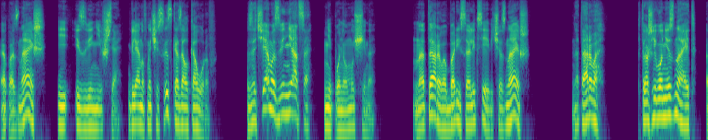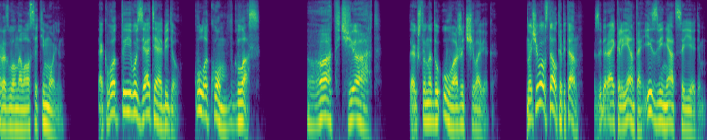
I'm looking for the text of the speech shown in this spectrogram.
«Опознаешь и извинишься», — глянув на часы, сказал Кауров. «Зачем извиняться?» — не понял мужчина. «Натарова Бориса Алексеевича знаешь?» «Натарова? «Кто ж его не знает?» — разволновался Тимонин. «Так вот ты его зятя обидел. Кулаком в глаз». «Вот черт!» Так что надо уважить человека. «Ну чего встал, капитан? Забирай клиента, извиняться едем».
